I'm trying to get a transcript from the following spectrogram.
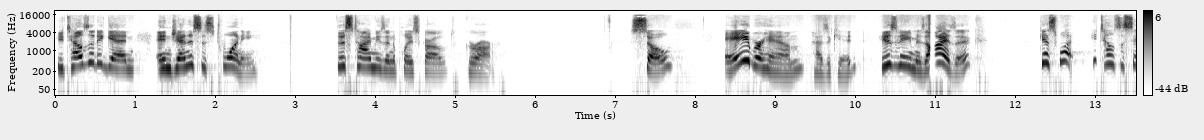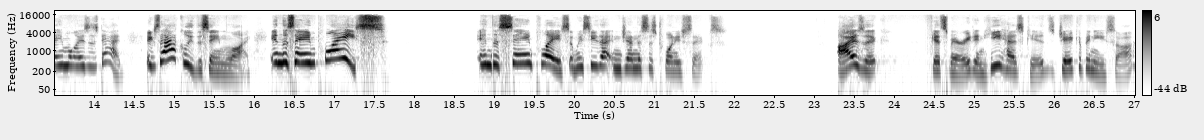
He tells it again in Genesis 20. This time he's in a place called Gerar. So, Abraham has a kid. His name is Isaac. Guess what? He tells the same lie as his dad. Exactly the same lie. In the same place. In the same place. And we see that in Genesis 26. Isaac gets married and he has kids, Jacob and Esau.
